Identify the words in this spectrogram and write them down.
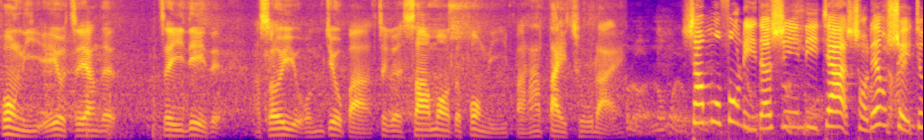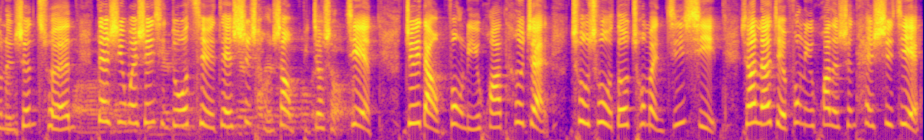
凤梨，也有这样的这一类的，所以我们就把这个沙漠的凤梨把它带出来。沙漠凤梨的适应力佳，少量水就能生存，但是因为身形多次，在市场上比较少见。这一档凤梨花特展，处处都充满惊喜。想要了解凤梨花的生态世界，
